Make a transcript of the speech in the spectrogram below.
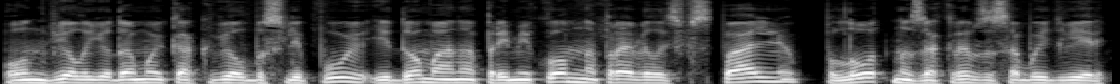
Он вел ее домой, как вел бы слепую, и дома она прямиком направилась в спальню, плотно закрыв за собой дверь.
